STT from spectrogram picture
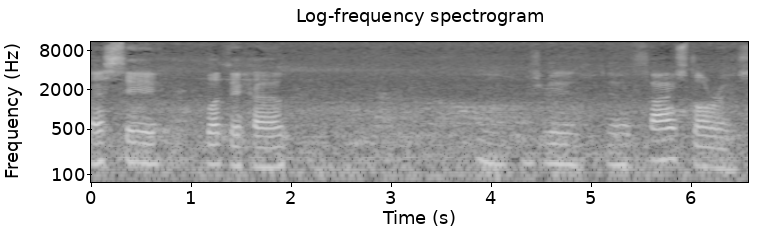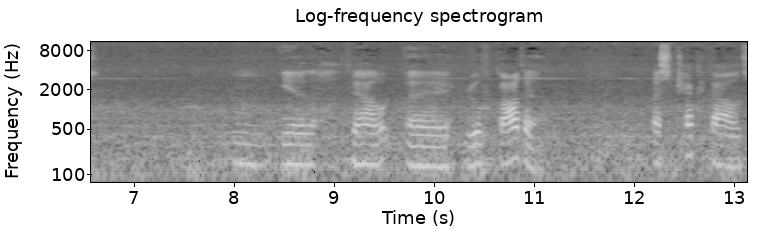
Let's see what they have. Mm, Actually, they have five stories. Mm, and they have a roof garden. Let's check it out.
